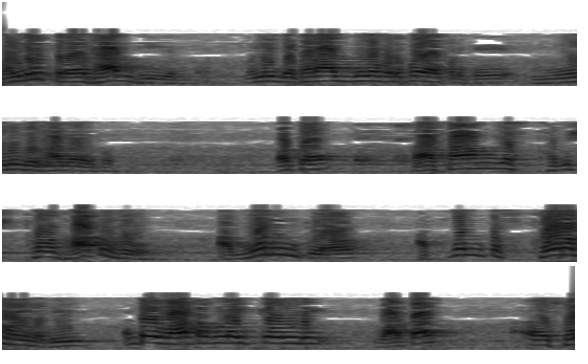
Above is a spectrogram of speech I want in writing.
మళ్ళీ త్రేధాధీయంతో మళ్ళీ జఠరాగ్నిలో పడిపోయేప్పటికీ మూడు విభాగం అయిపోతుంది ఓకే సాసామ్య స్థవిష్ఠో ధాతు ఆ మూడింట్లో అత్యంత స్థూలమైనది. అంటే water like only water so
